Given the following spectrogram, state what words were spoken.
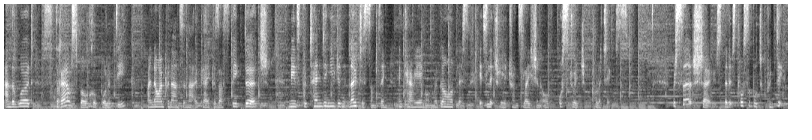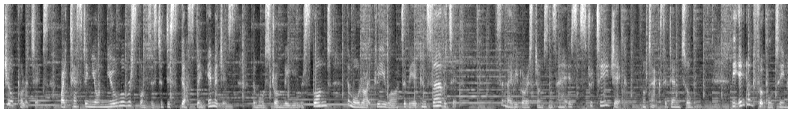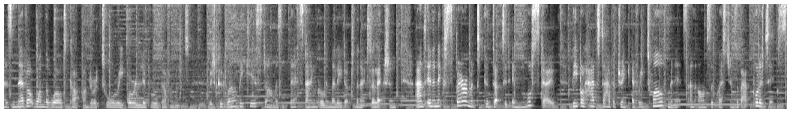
And the word struisvogelpolitiek, I know I'm pronouncing that okay because I speak Dutch, means pretending you didn't notice something and carrying on regardless. It's literally a translation of ostrich politics. Research shows that it's possible to predict your politics by testing your neural responses to disgusting images. The more strongly you respond, the more likely you are to be a conservative. So maybe Boris Johnson's hair is strategic, not accidental. The England football team has never won the World Cup under a Tory or a Liberal government, which could well be Keir Starmer's best angle in the lead up to the next election. And in an experiment conducted in Moscow, people had to have a drink every 12 minutes and answer questions about politics.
